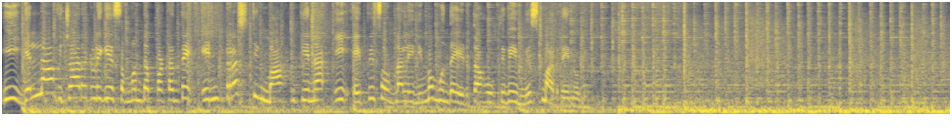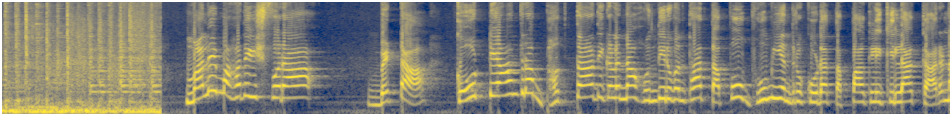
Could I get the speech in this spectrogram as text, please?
ಈ ಎಲ್ಲಾ ವಿಚಾರಗಳಿಗೆ ಸಂಬಂಧಪಟ್ಟಂತೆ ಇಂಟ್ರೆಸ್ಟಿಂಗ್ ಮಾಹಿತಿಯನ್ನ ಈ ಎಪಿಸೋಡ್ನಲ್ಲಿ ನಿಮ್ಮ ಮುಂದೆ ಇಡ್ತಾ ಹೋಗ್ತೀವಿ. ಮಿಸ್ ಮಾಡದೆ ನೋಡಿ. ಮಲೆ ಮಹದೇಶ್ವರ ಬೆಟ್ಟ ಕೋಟ್ಯಾಂತರ ಭಕ್ತಾದಿಗಳನ್ನ ಹೊಂದಿರುವಂತಹ ತಪೋಭೂಮಿ ಅಂದರೂ ಕೂಡ ತಪ್ಪಾಗ್ಲಿಕ್ಕಿಲ್ಲ. ಕಾರಣ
